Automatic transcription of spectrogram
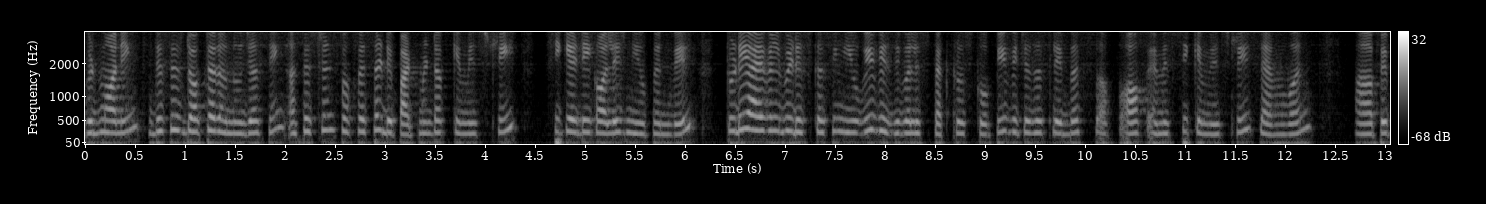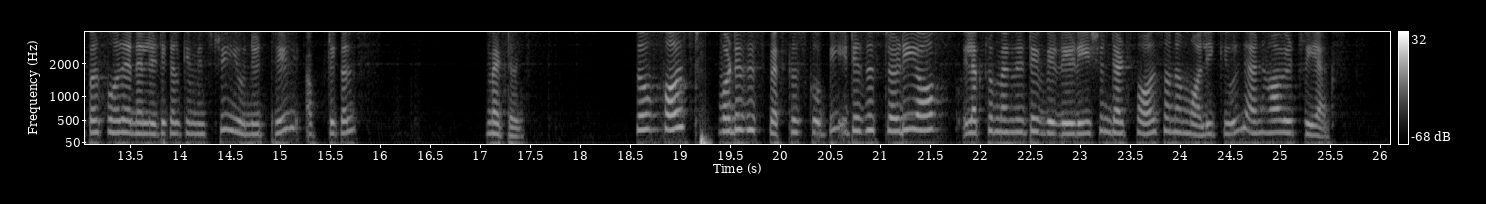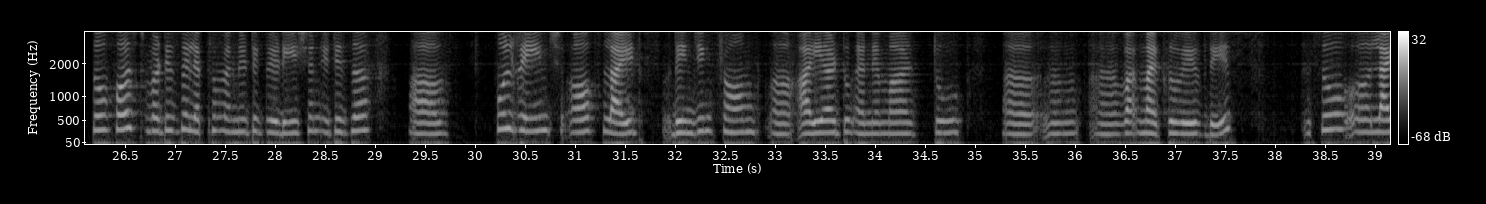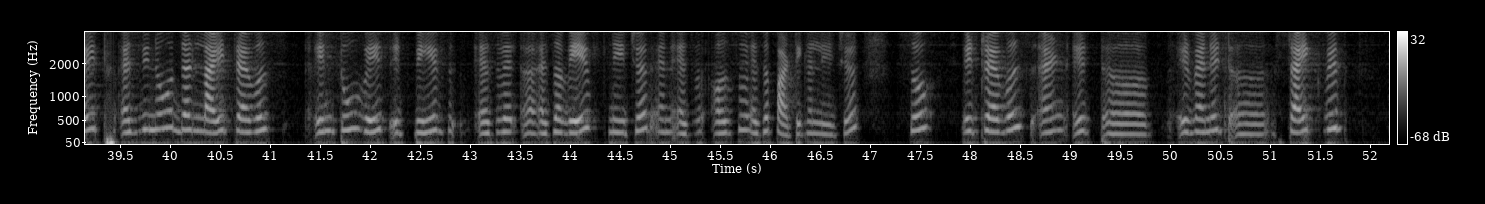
Good morning. This is Dr. Anuja Singh, Assistant Professor, Department of Chemistry, CKT College, New Panvel. Today I will be discussing UV visible spectroscopy, which is a syllabus of, of MSc Chemistry, SEM 1, uh, paper 4 Analytical Chemistry, Unit 3, Optical Method. So first, what is spectroscopy? It is a study of electromagnetic radiation that falls on a molecule and how it reacts. So first, what is the electromagnetic radiation? It is a uh, full range of light ranging from uh, IR to NMR to uh, um, uh, microwave rays. So uh, light, as we know that light travels in two ways. It behaves as well uh, as a wave nature and as also as a particle nature. So it travels and it, it when it strike with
